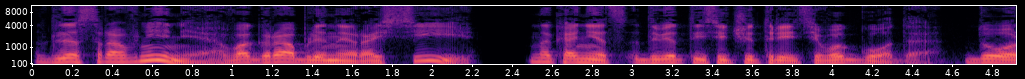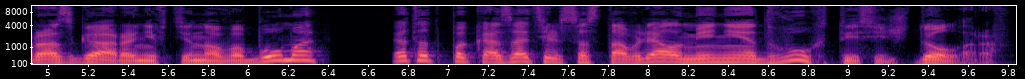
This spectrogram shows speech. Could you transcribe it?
Для сравнения, в ограбленной России на конец 2003 года, до разгара нефтяного бума, этот показатель составлял менее 2000 долларов.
